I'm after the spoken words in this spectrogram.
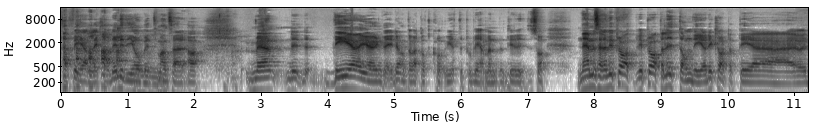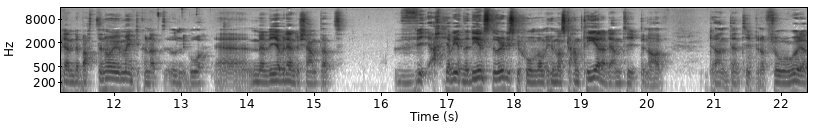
tar fel. Liksom. Det är lite jobbigt. Mm. Man, så här, ja. Men det, det, är ju en grej. Det har inte varit något jätteproblem. Men det är så. Nej men sen vi pratar, vi pratar lite om det och det är klart att det, den debatten har ju man inte kunnat undgå. Eh, men vi har väl ändå känt att vi, jag vet inte, det är en större diskussion om hur man ska hantera den typen av den, den typen av frågor. Jag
